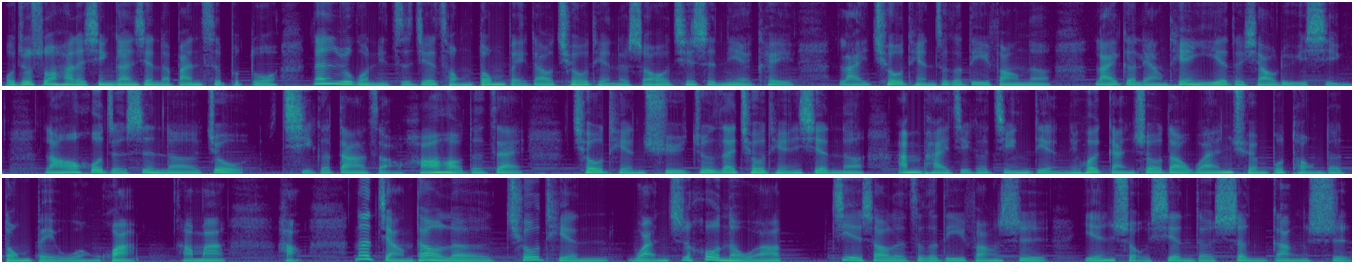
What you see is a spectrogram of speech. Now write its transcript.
我就说它的新干线的班次不多，但是如果你直接从东北到秋田的时候，其实你也可以来秋田这个地方呢，来个两天一夜的小旅行，然后或者是呢就起个大早，好好的在秋田区，就是在秋田县呢安排几个景点，你会感受到完全不同的东北文化，好吗？好，那讲到了秋田完之后呢，我要。介绍的这个地方是岩手县的盛冈市。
